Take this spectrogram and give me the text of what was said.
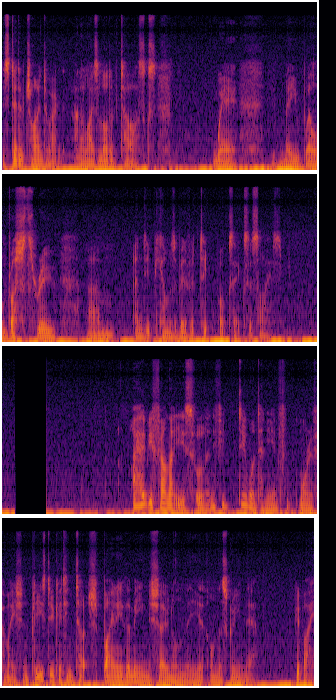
instead of trying to analyze a lot of tasks where you may well rush through um, and it becomes a bit of a tick box exercise. I hope you found that useful and if you do want any inf more information please do get in touch by any of the means shown on the on the screen there. Goodbye.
